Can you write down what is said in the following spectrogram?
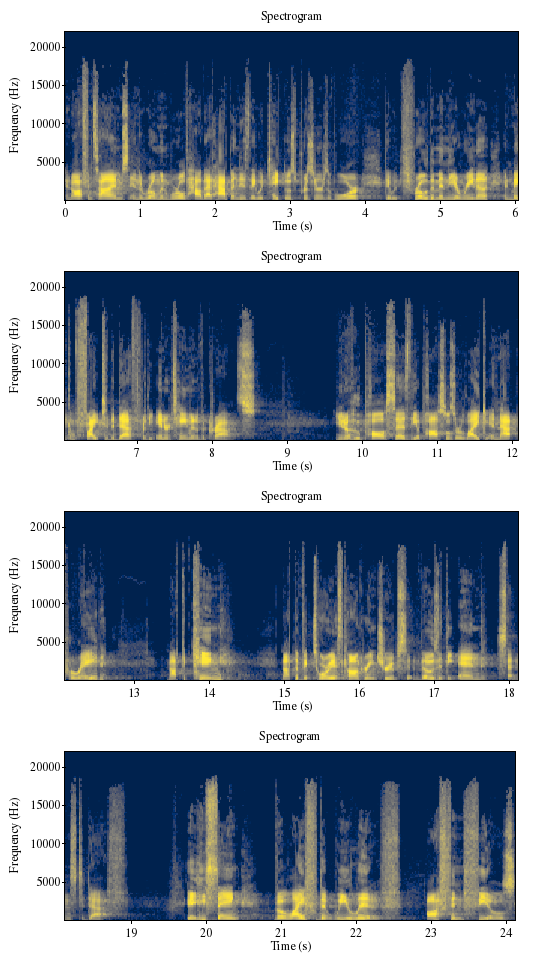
and oftentimes in the Roman world, how that happened is they would take those prisoners of war, they would throw them in the arena and make them fight to the death for the entertainment of the crowds. You know who Paul says the apostles are like in that parade? Not the king, not the victorious conquering troops, those at the end sentenced to death. He's saying the life that we live often feels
